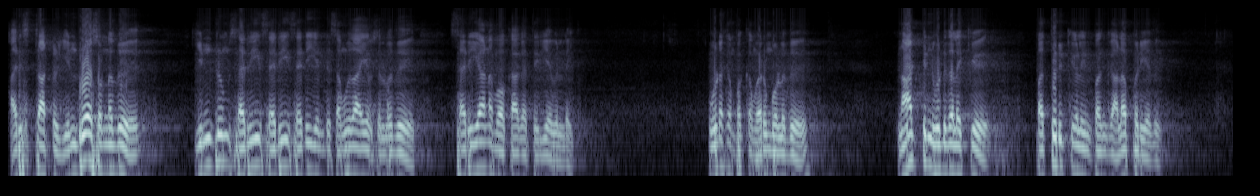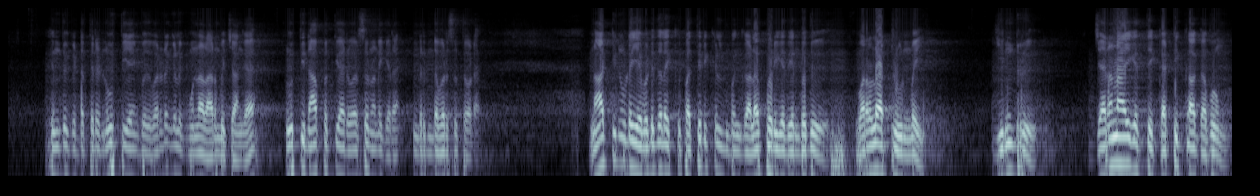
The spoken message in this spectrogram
அரிஸ்டாட்டில் என்றோ சொன்னது இன்றும் சரி சரி சரி என்று சமுதாயம் சொல்வது சரியான போக்காக தெரியவில்லை. ஊடகம் பக்கம் வரும்பொழுது நாட்டின் விடுதலைக்கு பத்திரிகைகளின் பங்கு அளப்பரியது. ஹிந்து கிட்டத்தட்ட நூற்றி ஐம்பது வருடங்களுக்கு முன்னால் ஆரம்பித்தாங்க நூற்றி நாற்பத்தி ஆறு வருஷம் நினைக்கிறேன் இன்று இந்த வருஷத்தோட. நாட்டினுடைய விடுதலைக்கு பத்திரிகைகளின் பங்கு அளப்பரியது என்பது வரலாற்று உண்மை. இன்று ஜனநாயகத்தை கட்டிக்காக்கவும்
